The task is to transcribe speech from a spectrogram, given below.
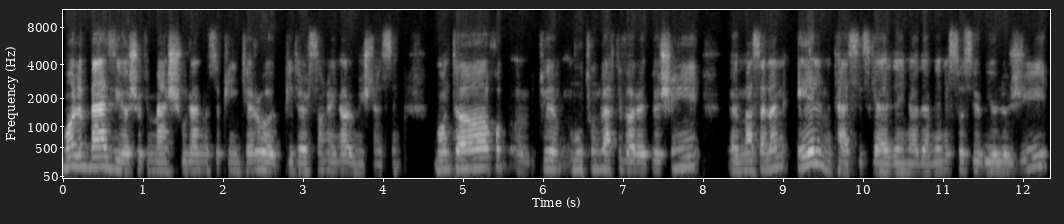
مال بعضیاشو که مشهورن مثل پینکر و پیترسون و اینا رو می‌شناسیم. مونتا خب توی موتون وقتی وارد بشین مثلا علم تاسیس کرده این آدم. یعنی سوسیوبیولوژی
